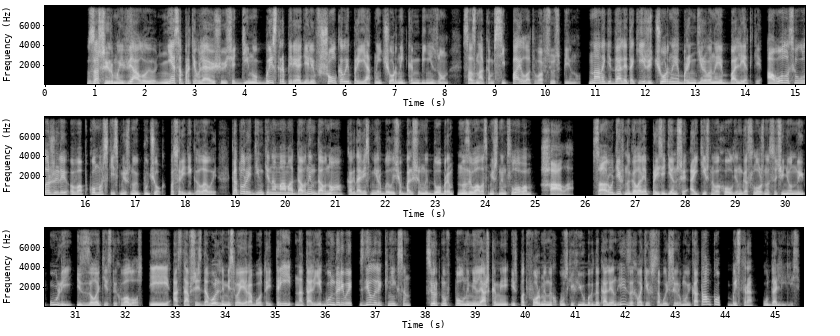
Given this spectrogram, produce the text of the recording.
За ширмой вялую, не сопротивляющуюся Дину быстро переодели в шелковый приятный черный комбинезон со знаком «Си-Пайлот» во всю спину. На ноги дали такие же черные брендированные балетки, а волосы уложили в обкомовский смешной пучок посреди головы, который Динкина мама давным-давно, когда весь мир был еще большим и добрым, называла смешным словом «хала». Соорудив на голове президентши айтишного холдинга сложно сочиненный улей из золотистых волос и оставшись довольными своей работой, три Натальи Гундаревы сделали Книксон, сверкнув полными ляжками из-под форменных узких юбок до колен и, захватив с собой ширму и каталку, быстро удалились.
